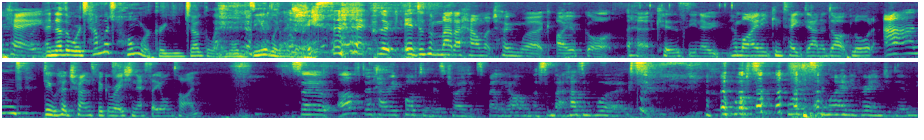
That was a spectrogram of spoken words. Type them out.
Okay. In other words, how much homework are you juggling while dealing with this? Look, it doesn't matter how much homework I have got uh, because you know Hermione can take down a Dark Lord and do her Transfiguration essay on time. So after Harry Potter has tried Expelliarmus and that hasn't worked, what, what is Hermione Granger doing?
